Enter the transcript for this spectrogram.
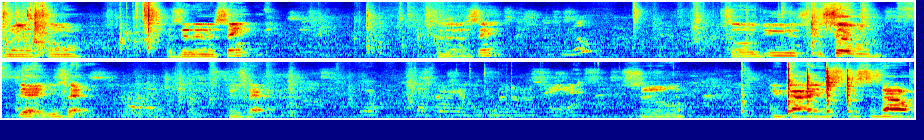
The metal spoon. Is it in the sink? Is it in the sink? Nope. So use the serving. Yeah, use that. Use that. Yep. Definitely gonna put the on the pan. So, you guys, this is our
